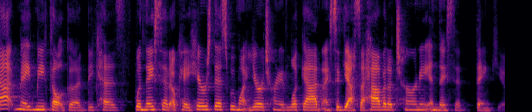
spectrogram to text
that made me felt good because when they said, okay, here's this, we want your attorney to look at, and I said, yes, I have an attorney, and they said, thank you.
